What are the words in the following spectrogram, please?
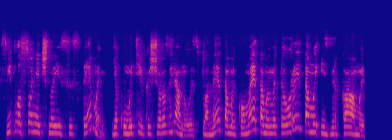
Світло сонячної системи, яку ми тільки що розглянули з планетами, кометами, метеоритами і зірками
